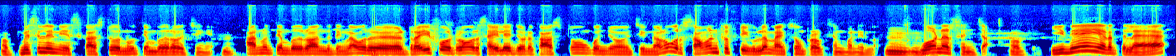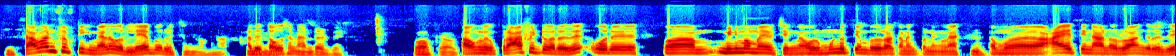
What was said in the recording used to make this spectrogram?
Okay. மிசிலினியஸ் காஸ்ட் ஒரு நூற்றி ஐம்பது ரூபா வச்சுங்க. அறுநூத்தி ஐம்பது ரூபா வந்துட்டிங்களா ஒரு ட்ரை ஃபோட்டரும் ஒரு சைலேஜோட காஸ்ட்டும் கொஞ்சம் வச்சிருந்தாலும் ஒரு செவன் ஃபிஃப்டிக்குள்ள மேக்ஸிமம் ப்ரொடக்ஷன் பண்ணிடலாம். ஓனர் செஞ்சா. இதே இடத்துல. செவன் ஃபிஃப்டிக்கு மேல ஒரு லேபர் வச்சிருந்தோம்னா அது. தௌசண்ட் ஹண்ட்ரட் பேர் ஓகே ஓகே அவங்களுக்கு ப்ராஃபிட் வர்றது ஒரு மினிமமே வச்சுங்களேன் ஒரு முந்நூற்றி ஐம்பது ரூபா கணக்கு பண்ணுங்களேன். ஆயிரத்தி நானூறுரூவாங்கிறது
